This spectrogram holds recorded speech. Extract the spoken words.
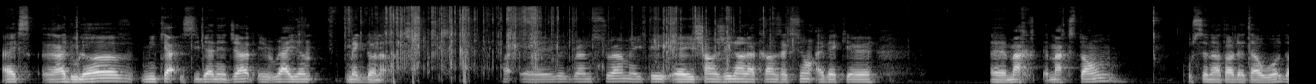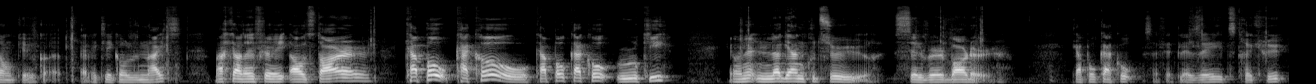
Alex Radulov, Mika Zibanejad et Ryan McDonough. Eric Brandstrom a été échangé dans la transaction avec Mark, Stone au sénateur d'Ottawa, donc avec les Golden Knights. Marc-André Fleury All-Star. Capo Caco, Capo Caco Rookie. Et on a une Logan Couture Silver Border. Capo Caco, ça fait plaisir, petite recrue.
